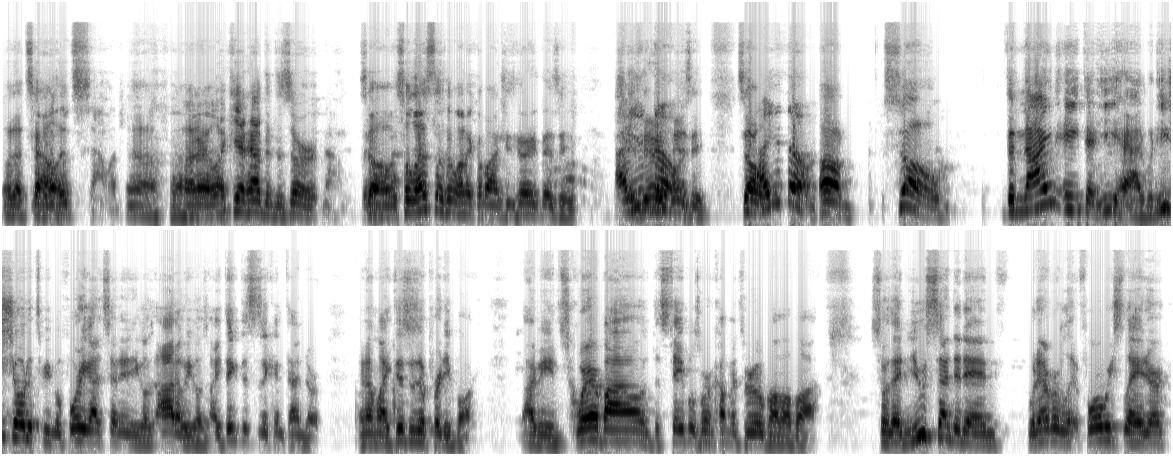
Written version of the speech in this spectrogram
Oh, that's We don't want salads. Salad. Uh, I, don't- I can't have the dessert. No. So Celeste doesn't want to come on. She's very busy. How She's you very doing? busy. So How you doing? Um, so the nine eight that he had when he showed it to me before he got it sent in, he goes, Otto, he goes, I think this is a contender. And I'm like, this is a pretty book. I mean, square bound, the staples weren't coming through, blah, blah, blah. So then you send it in, whatever, four weeks later,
